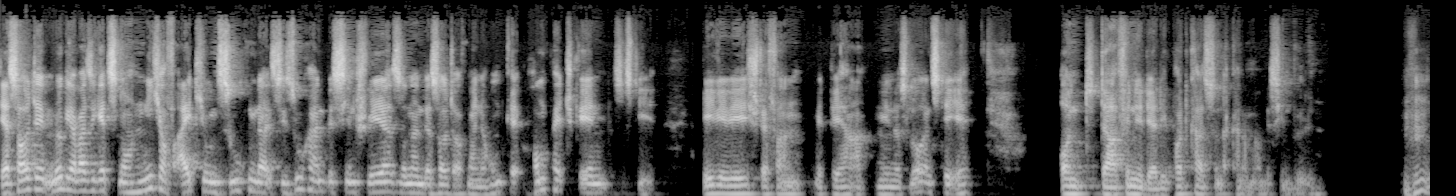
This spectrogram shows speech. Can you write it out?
der sollte möglicherweise jetzt noch nicht auf iTunes suchen, da ist die Suche ein bisschen schwer, sondern der sollte auf meine Homepage gehen. Das ist die www.stefan mit ph-lorenz.de. Und da findet er die Podcasts und da kann er mal ein bisschen wühlen. Mhm.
